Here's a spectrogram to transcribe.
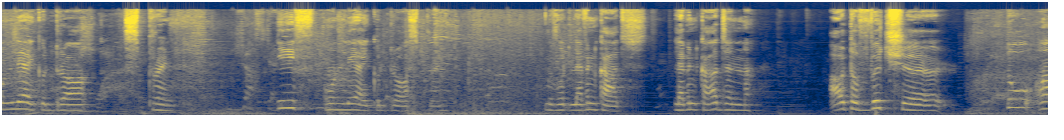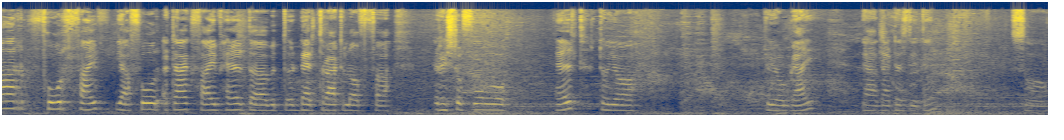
only I could draw sprint. If only I could draw sprint. we've got 11 cards 11 cards and out of which uh, two are 4 5 yeah 4 attack 5 health uh, with a death rattle of uh, restore 4 health to your to your guy. Yeah that is the thing. So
